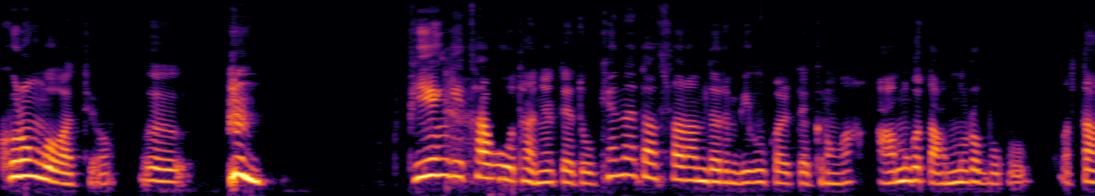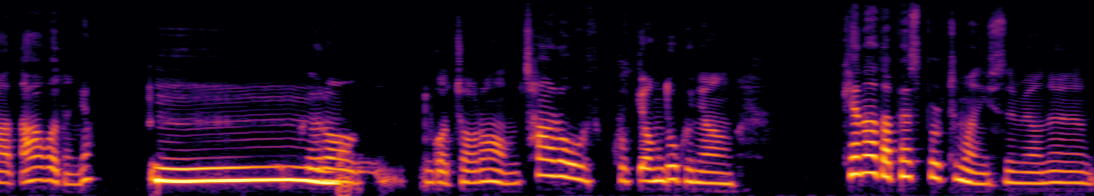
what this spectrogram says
그런 것 같아요. 그 비행기 타고 다닐 때도 캐나다 사람들은 미국 갈 때 그런 거 아무것도 안 물어보고 왔다 갔다 하거든요. 음. 그런 것처럼 차로 국경도 그냥 캐나다 패스포트만 있으면은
